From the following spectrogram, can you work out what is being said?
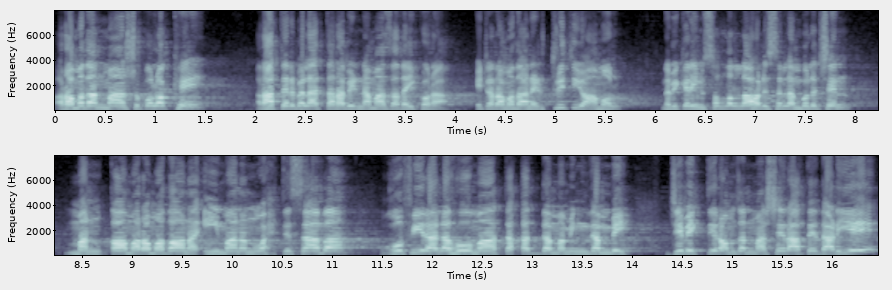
রমাদান মাস উপলক্ষে রাতের বেলায় তারাবির নামাজ আদায় করা। এটা রমাদানের তৃতীয় আমল। নবী করিম সাল্লাহ সাল্লাম বলেছেন, মান কামা রমাদানা ঈমানান ওয়াহতিসাবা গফিরা লাহু মা তাকাদ্দামা মিন যামবি। যে ব্যক্তি রমজান মাসে রাতে দাঁড়িয়ে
